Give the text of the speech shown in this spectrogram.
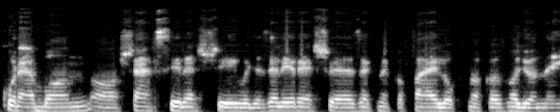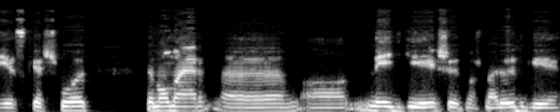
Korábban a sávszélesség vagy az elérése ezeknek a fájloknak az nagyon nehézkes volt, de ma már a 4G, sőt most már 5G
